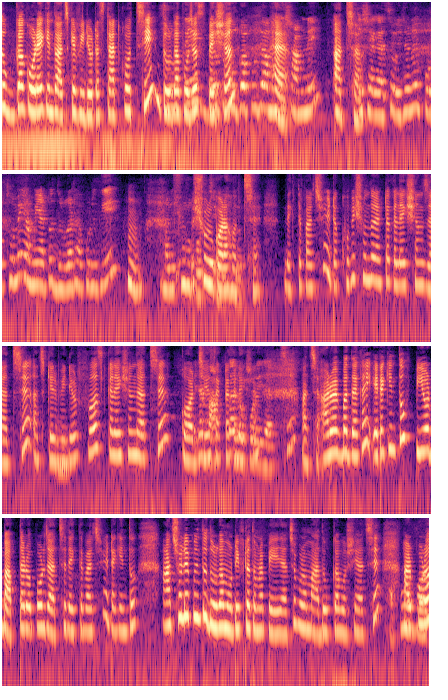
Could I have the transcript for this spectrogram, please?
দুগ্গা করে কিন্তু আজকের ভিডিওটা স্টার্ট করছি। দুর্গাপুজো স্পেশাল হ্যাঁ। সামনেই আচ্ছা। এসে গেছে। ওই জন্য প্রথমেই আমি একটা দুর্গা ঠাকুর দিয়েই হুম। মানে শুরু করা হচ্ছে। দেখতে পাচ্ছ এটা খুবই সুন্দর একটা কালেকশন যাচ্ছে। আজকের ভিডিওর ফার্স্ট কালেকশন যাচ্ছে গর্জিয়াস একটা কালেকশন আচ্ছা আরও একবার দেখাই এটা কিন্তু পিওর বাপ্তার ওপর যাচ্ছে দেখতে পাচ্ছ? এটা কিন্তু আঁচলে কিন্তু দুর্গা মোটিভটা তোমরা পেয়ে যাচ্ছ পুরো মা দুর্গা বসে আছে। আর পুরো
